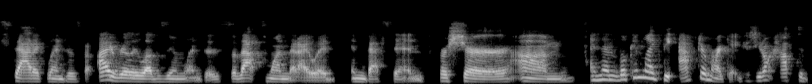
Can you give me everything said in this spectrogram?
static lenses, but I really love zoom lenses. So that's one that I would invest in for sure. Um, and then looking like the aftermarket because you don't have to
